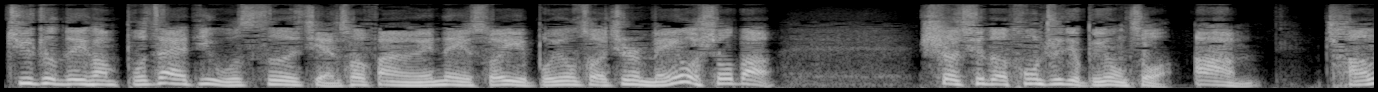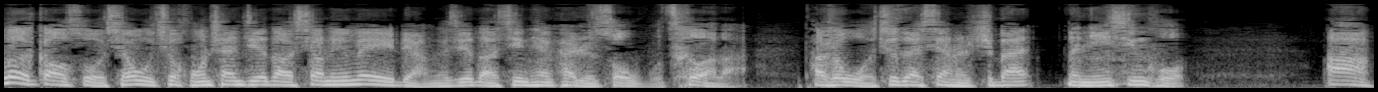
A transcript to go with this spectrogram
居住的地方不在第五次检测范围内，所以不用做，就是没有收到社区的通知就不用做啊。长乐告诉我，玄武区红山街道、孝林卫两个街道今天开始做五测了。他说我就在线上值班，那您辛苦啊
